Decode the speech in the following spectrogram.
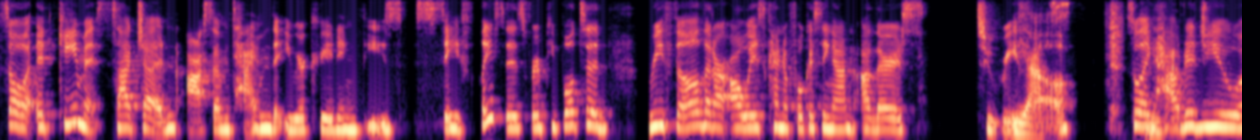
so it came at such an awesome time that you were creating these safe places for people to refill that are always kind of focusing on others to refill yes. so like yeah. how did you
